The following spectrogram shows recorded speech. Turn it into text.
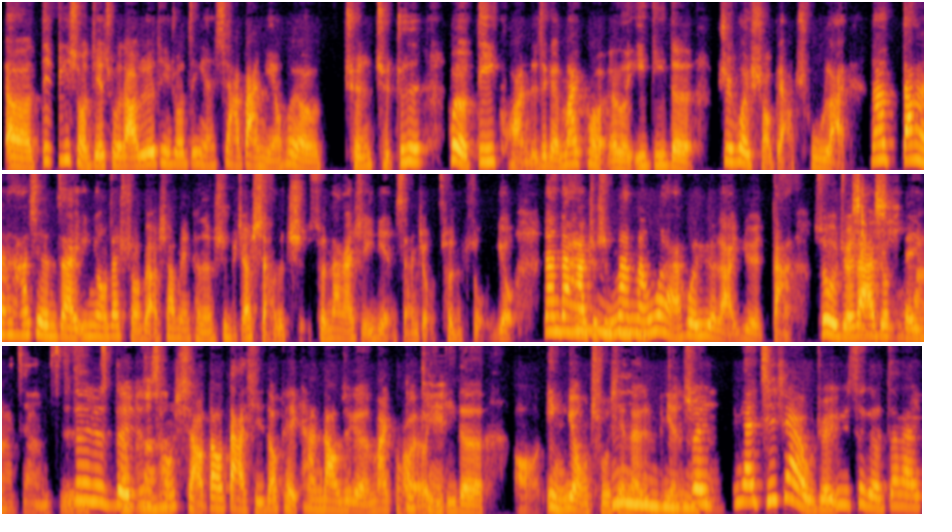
呃第一手接触到，就是听说今年下半年会有。全全就是会有第一款的这个 Micro LED 的智慧手表出来，那当然它现在应用在手表上面可能是比较小的尺寸，大概是一点三九寸左右，但但它就是慢慢未来会越来越大，嗯、所以我觉得大家就可以这样子，对对对，嗯、就是从小到大其实都可以看到这个 Micro LED 的.呃应用出现在这边，嗯、所以应该接下来我觉得预测个大概。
